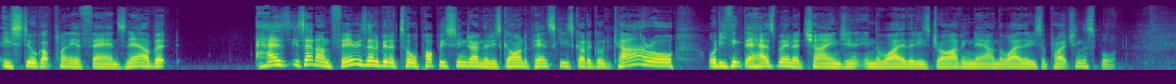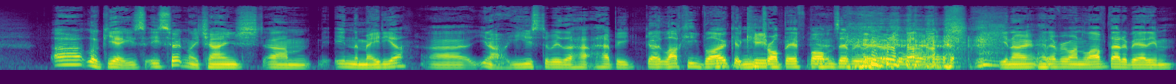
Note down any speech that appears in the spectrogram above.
He's still got plenty of fans now, but has is that unfair? Is that a bit of tall poppy syndrome that he's gone to Penske, he's got a good car, or or do you think there has been a change in, in the way that he's driving now and the way that he's approaching the sport? Uh, look, yeah, he's he's certainly changed um, in the media. Uh, you know, he used to be the ha- happy-go-lucky bloke The and kid. drop f bombs Yeah. everywhere. Um, you know, and everyone loved that about him.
